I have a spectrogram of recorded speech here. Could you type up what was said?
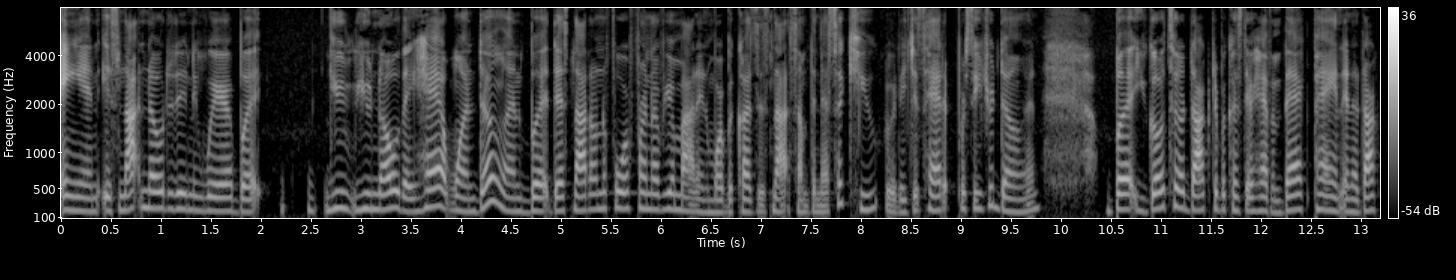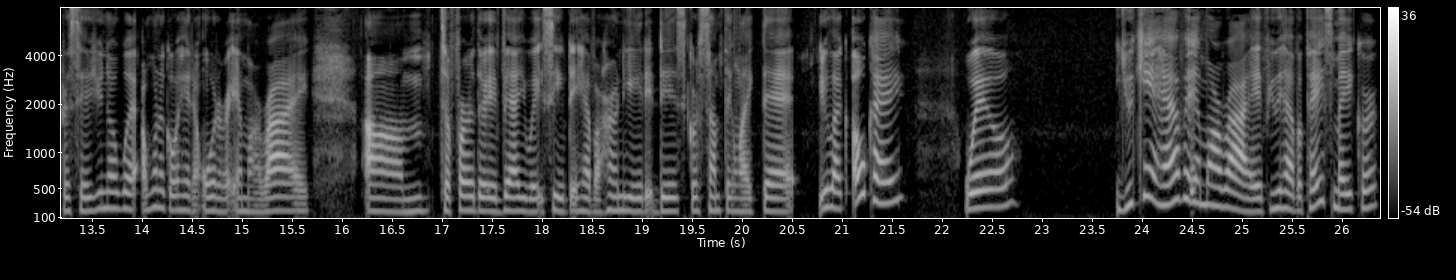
and it's not noted anywhere, but you you know they had one done, but that's not on the forefront of your mind anymore because it's not something that's acute or they just had a procedure done. But you go to a doctor because they're having back pain, and a doctor says, you know what, I want to go ahead and order an MRI um, to further evaluate, see if they have a herniated disc or something like that. You're like, okay, well, you can't have an MRI if you have a pacemaker,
